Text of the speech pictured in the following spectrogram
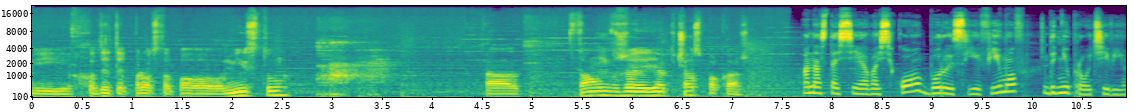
і ходити просто по місту. А там вже як час покаже. Анастасія Васько, Борис Єфімов, Дніпро ТІВІ.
